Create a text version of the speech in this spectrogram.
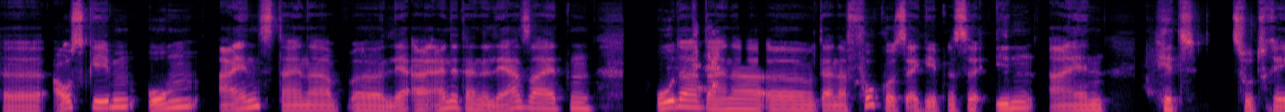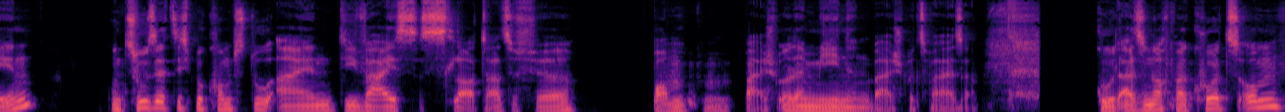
äh, ausgeben, um eins deiner äh, äh, eine deiner Leerseiten oder deiner, äh, deiner Fokusergebnisse in ein Hit zu drehen. Und zusätzlich bekommst du ein Device-Slot, also für Bomben oder Minen beispielsweise. Gut, also nochmal kurz um.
